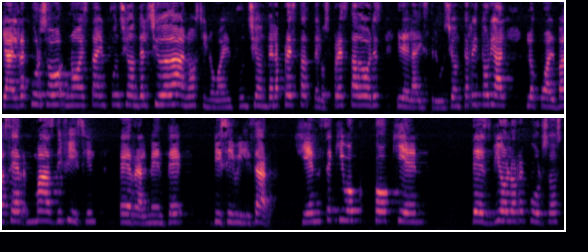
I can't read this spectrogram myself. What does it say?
Ya el recurso no está en función del ciudadano, sino va en función de, la presta, de los prestadores y de la distribución territorial, lo cual va a ser más difícil eh, realmente visibilizar quién se equivocó, quién desvió los recursos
